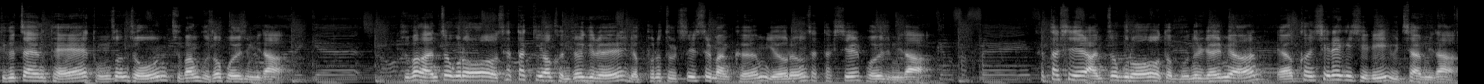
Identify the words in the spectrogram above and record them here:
디귿자 형태의 동선 좋은 주방 구조 보여줍니다. 주방 안쪽으로 세탁기와 건조기를 옆으로 둘 수 있을 만큼 여유로운 세탁실 보여줍니다. 세탁실 안쪽으로 더 문을 열면 에어컨 실외기실이 위치합니다.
